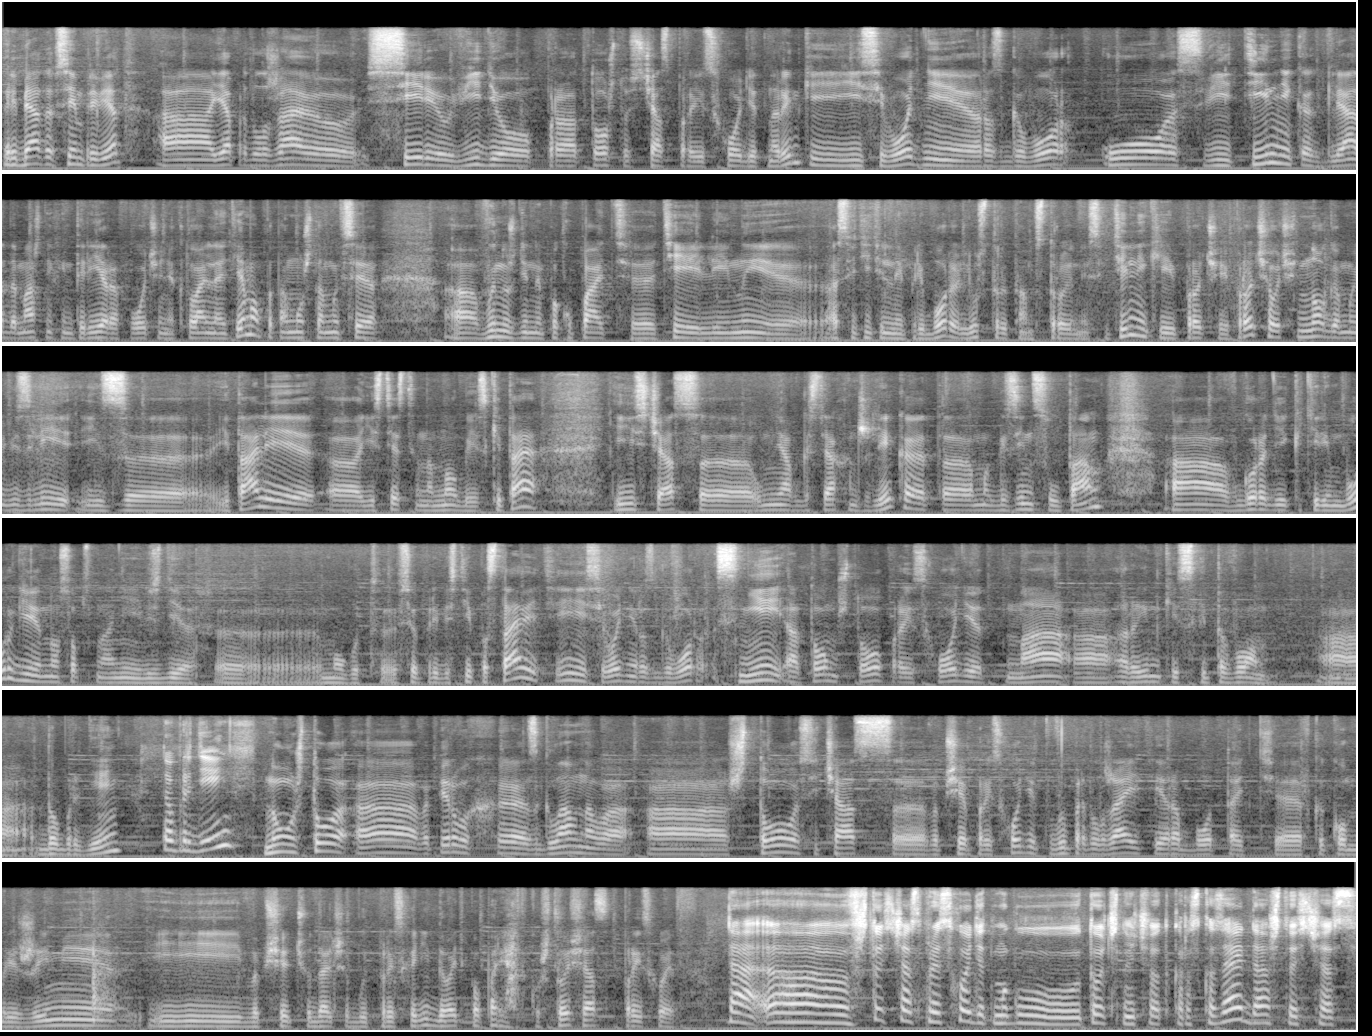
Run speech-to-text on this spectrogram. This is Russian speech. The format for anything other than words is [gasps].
Ребята, всем привет! А, Я продолжаю серию видео про то, что сейчас происходит на рынке. И сегодня разговор о светильниках для домашних интерьеров. Очень актуальная тема, потому что мы все а, вынуждены покупать э, те или иные осветительные приборы, люстры, там, встроенные светильники и прочее, и прочее. Очень много мы везли из э, Италии, э, естественно, много из Китая. И сейчас у меня в гостях Анжелика, это магазин «Султан» а, в городе Екатеринбурге, но, собственно, они везде могут все привезти, поставить. И сегодня разговор с ней о том, что происходит на на а, рынке световом. А, добрый день. Добрый день. Ну что, а, во-первых, э, с главного, что сейчас э, вообще происходит? Вы продолжаете работать э, в каком режиме и вообще что дальше будет происходить? Давайте по порядку. Что сейчас происходит? Да, что сейчас происходит, могу точно и четко рассказать, да, что сейчас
